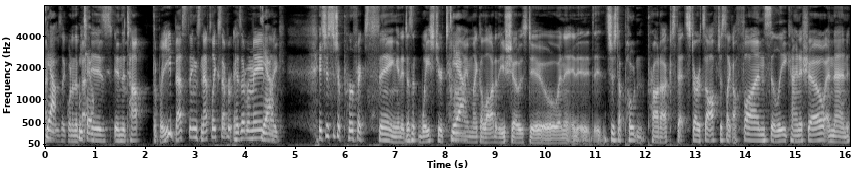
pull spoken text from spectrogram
I Yeah, it was like one of the best is in the top three best things Netflix ever has ever made. Yeah. Like, it's just such a perfect thing, and it doesn't waste your time Yeah. like a lot of these shows do, and it, it, it's just a potent product that starts off just like a fun, silly kind of show, and then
